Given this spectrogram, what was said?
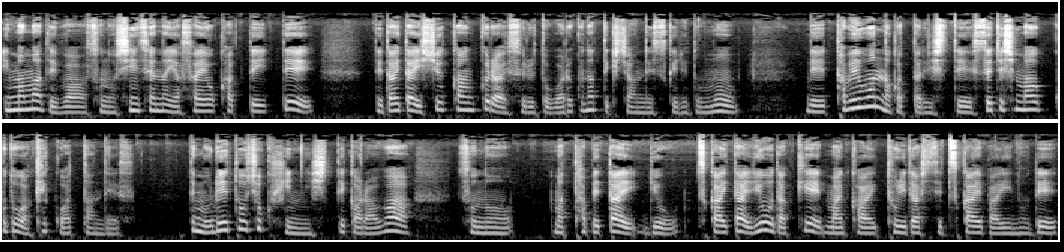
今まではその新鮮な野菜を買っていてで大体1週間くらいすると悪くなってきちゃうんですけれどもで食べ終わんなかったりして捨ててしまうことが結構あったんです。でも冷凍食品にしてからはその、まあ、食べたい量使いたい量だけ毎回取り出して使えばいいので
